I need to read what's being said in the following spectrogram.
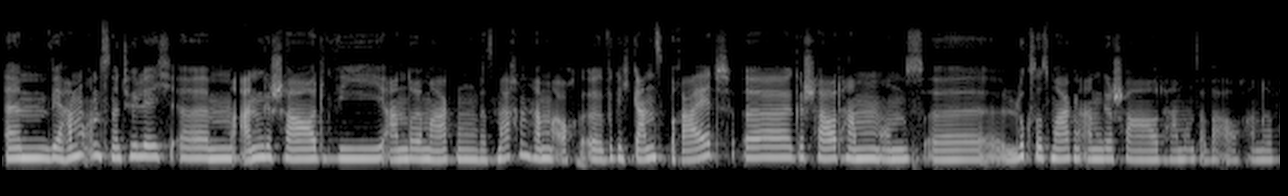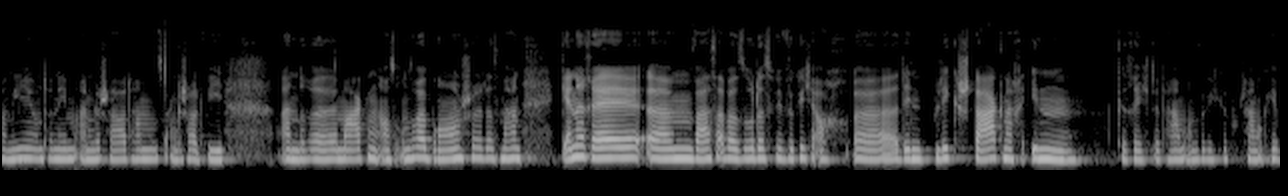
Ähm, wir haben uns natürlich ähm, angeschaut, wie andere Marken das machen, haben auch äh, wirklich ganz breit äh, geschaut, haben uns äh, Luxusmarken angeschaut, haben uns aber auch andere Familienunternehmen angeschaut, haben uns angeschaut, wie andere Marken aus unserer Branche das machen. Generell ähm, war es aber so, dass wir wirklich auch äh, den Blick stark nach innen gerichtet haben und wirklich geguckt haben, okay,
